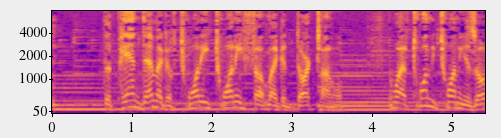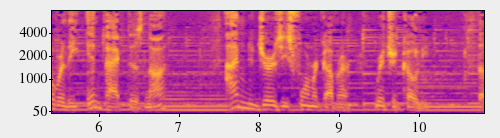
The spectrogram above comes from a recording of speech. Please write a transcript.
The pandemic of 2020 felt like a dark tunnel. And while 2020 is over, the impact is not. I'm New Jersey's former governor, Richard Codey. The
